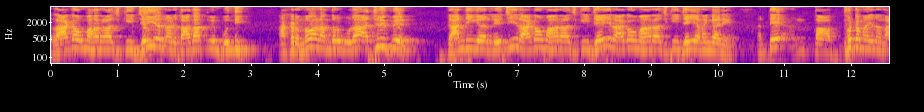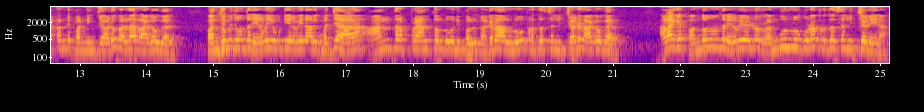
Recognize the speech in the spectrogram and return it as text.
రాఘవ మహారాజ్కి జై అన్నాడు తాదాత్మ్యం పొంది. అక్కడ ఉన్న వాళ్ళందరూ కూడా ఆశ్చర్యపోయారు. గాంధీ గారు లేచి రాఘవ్ మహారాజ్కి జై రాఘవ్ మహారాజ్కి జై అనగానే అంటే అంత అద్భుతమైన నటన్ని పండించాడు బళ్ళారి రాఘవ్ గారు. పంతొమ్మిది వందల ఇరవై ఒకటి ఇరవై నాలుగు మధ్య ఆంధ్ర ప్రాంతంలోని పలు నగరాల్లో ప్రదర్శనలు ఇచ్చాడు రాఘవ్ గారు. అలాగే పంతొమ్మిది వందల ఇరవై ఏడులో రంగుల్లో కూడా ప్రదర్శనలు ఇచ్చాడు ఆయన.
